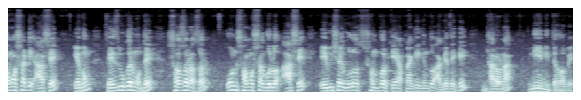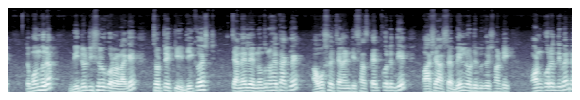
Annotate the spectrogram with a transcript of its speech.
সমস্যাটি আসে এবং ফেসবুকের মধ্যে সচরাচর কোন সমস্যাগুলো আসে, এই বিষয়গুলো সম্পর্কে আপনাকে কিন্তু আগে থেকেই ধারণা নিয়ে নিতে হবে। তো বন্ধুরা, ভিডিওটি শুরু করার আগে ছোট্ট একটি রিকোয়েস্ট চ্যানেলে নতুন হয়ে থাকলে অবশ্যই চ্যানেলটি সাবস্ক্রাইব করে দিয়ে পাশে আসা বেল নোটিফিকেশনটি অন করে দিবেন,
